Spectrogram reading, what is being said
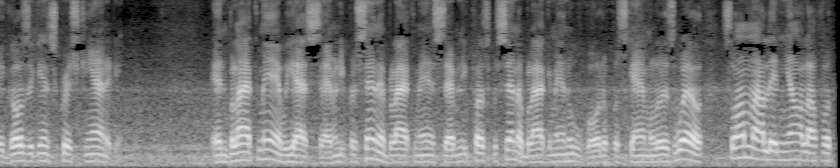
it goes against Christianity in black men, we had 70% of black men, 70 plus percent of black men who voted for Kamala as well. So I'm not letting y'all off of,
